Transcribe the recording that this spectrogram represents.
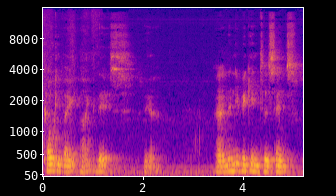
cultivate like this, yeah, and then you begin to sense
